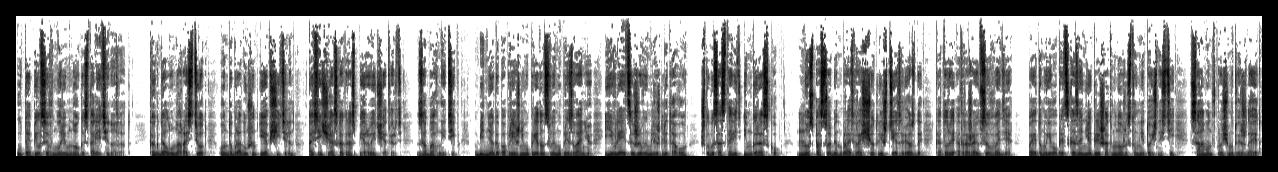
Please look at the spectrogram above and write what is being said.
утопился в море много столетий назад. Когда луна растет, он добродушен и общителен, а сейчас как раз первая четверть. Забавный тип. Бедняга по-прежнему предан своему призванию и является живым лишь для того, чтобы составить им гороскоп, но способен брать в расчет лишь те звезды, которые отражаются в воде поэтому его предсказания грешат множеством неточностей. Сам он, впрочем, утверждает,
